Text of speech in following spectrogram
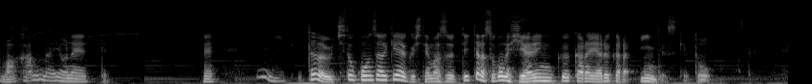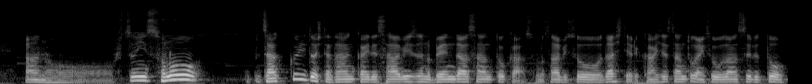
わかんないよねって。ね。ただうちとコンサル契約してますって言ったらそこのヒアリングからやるからいいんですけど、あの、普通にそのざっくりとした段階でサービスのベンダーさんとか、そのサービスを出している会社さんとかに相談すると、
